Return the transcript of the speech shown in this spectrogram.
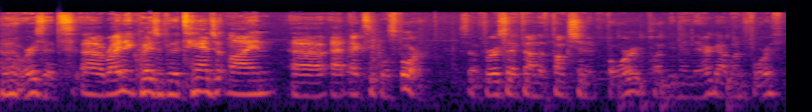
I where is it? Uh, write an equation for the tangent line uh, at x equals 4. So first I found the function at 4, plugged it in there, got 1 fourth.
